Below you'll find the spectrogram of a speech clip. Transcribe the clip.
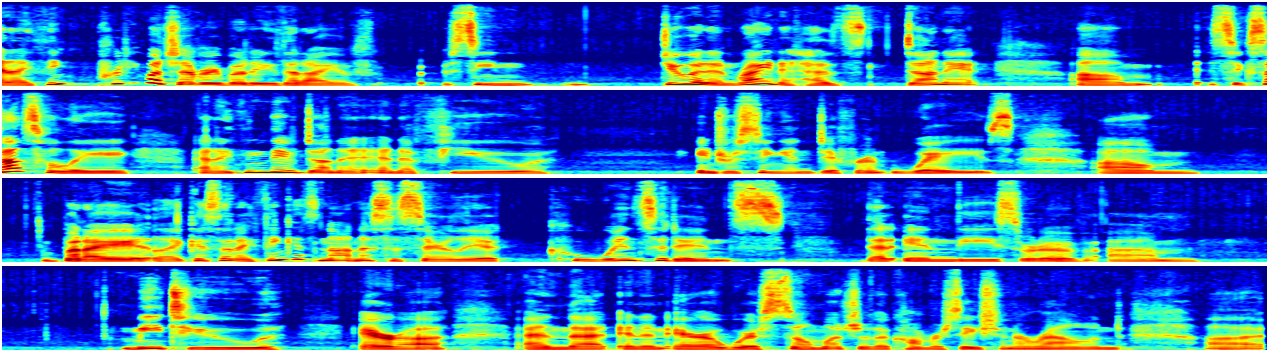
and I think pretty much everybody that I have seen do it and write it has done it um, successfully, and I think they've done it in a few interesting and different ways. Um, but I, like I said, I think it's not necessarily a coincidence that in the sort of um, Me Too era, and that in an era where so much of the conversation around uh,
